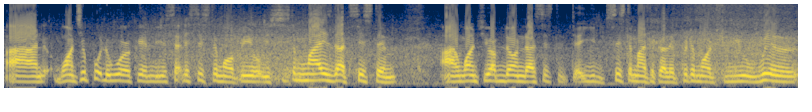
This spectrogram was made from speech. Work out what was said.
And once you put the work in, you set the system up, you, you systemize that system, and once you have done that system, systematically, pretty much you will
